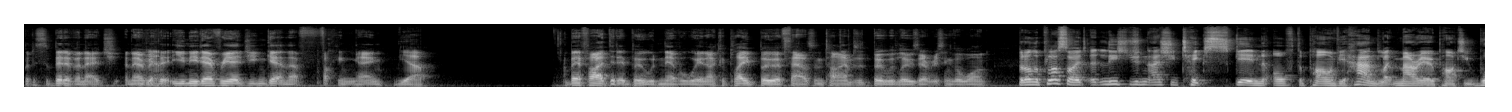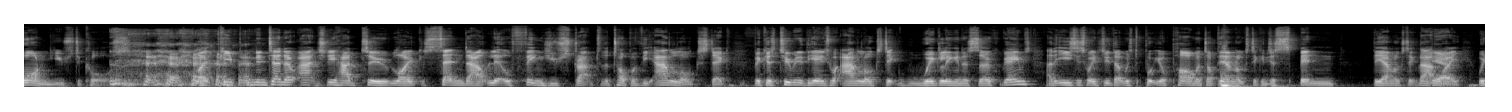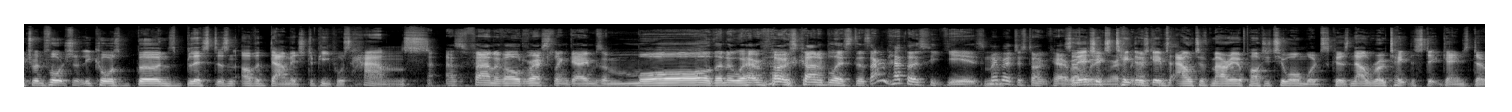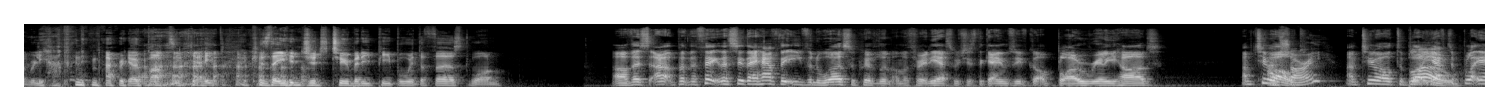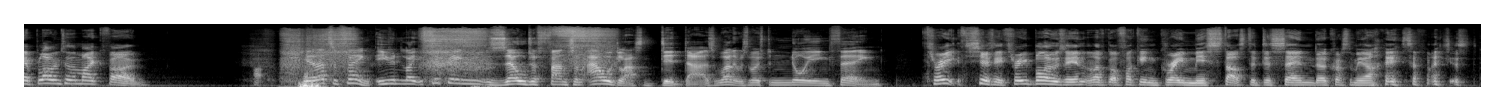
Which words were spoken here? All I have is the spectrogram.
But it's a bit of an edge, and everything you need every edge you can get in that fucking game. Yeah. But if I did it, Boo would never win. I could play Boo a thousand times, and Boo would lose every single one. But on the plus side, at least you didn't actually take skin off the palm of your hand like Mario Party 1 used to cause. like people Nintendo actually had to like send out little things you strapped to the top of the analog stick because too many of the games were analog stick wiggling in a circle games, and the easiest way to do that was to put your palm on top of the analog stick and just spin the analog stick that Yeah. way, which unfortunately caused burns, blisters, and other damage to people's hands. As a fan of old wrestling games, I'm more than aware of those kind of blisters. I haven't had those for years. Maybe I just don't care Hmm. So about they actually had to take those wrestling games out of Mario Party 2 onwards because now rotate the stick games don't really happen in Mario Party 8 because they injured too many people with the first one. Oh, this. Uh, but the thing, let's see, they have the even worse equivalent on the 3DS, which is the games we've got to blow really hard. I'm too I'm old. sorry? I'm too old to blow. You have to Blow. blow. Yeah, blow into the microphone. Uh, yeah, that's the thing. Even like flipping Zelda Phantom Hourglass did that as well. It was the most annoying thing. Three seriously, three blows in, and I've got fucking grey mist starts to descend across my eyes. I'm like, just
